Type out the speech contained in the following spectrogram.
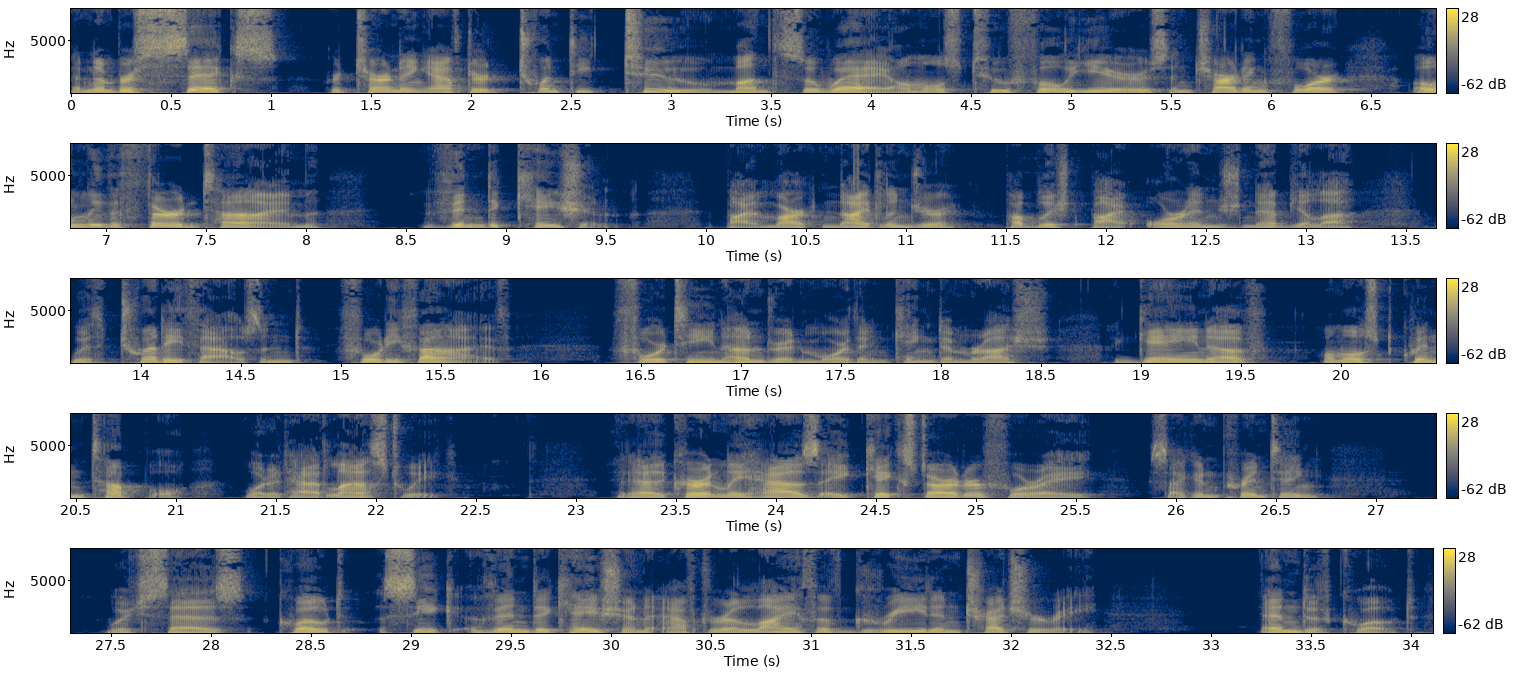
At number six, returning after 22 months away, almost two full years, and charting for only the third time, Vindication by Mark Neidlinger, published by Orange Nebula, with 20,045, 1,400 more than Kingdom Rush, a gain of almost quintuple what it had last week. It had, currently has a Kickstarter for a second printing, which says, quote, Seek vindication after a life of greed and treachery. End of quote.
